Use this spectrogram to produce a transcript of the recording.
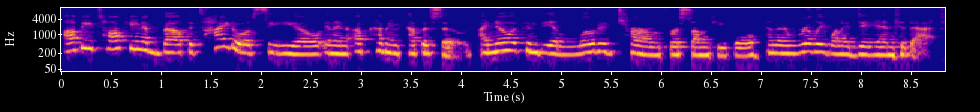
I'll be talking about the title of CEO in an upcoming episode. I know it can be a loaded term for some people, and I really want to dig into that.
